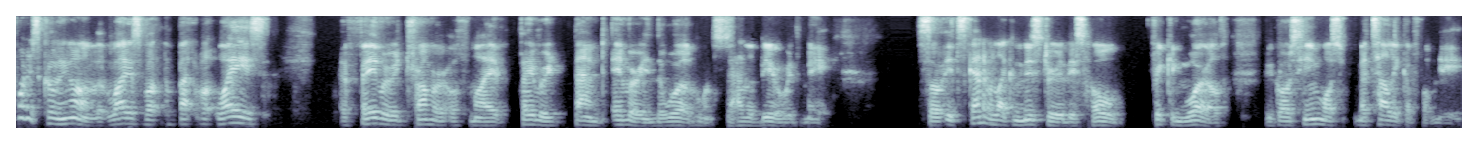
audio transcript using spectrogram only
what is going on? Why is what? Why is a favorite drummer of my favorite band ever in the world wants to have a beer with me?" So it's kind of like a mystery. This whole freaking world, because HIM was Metallica for me.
